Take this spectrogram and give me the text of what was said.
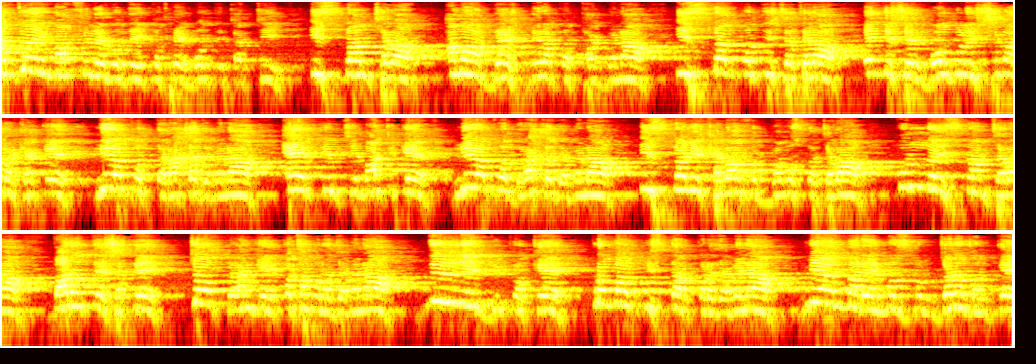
আজও এই মাহফিলের মধ্যে এই কথাই বলতে চাচ্ছি। ইসলাম ছাড়া আমার দেশ নিরাপদ থাকবে না। ইসলাম প্রতিষ্ঠা ছাড়া এই দেশের ভৌগোলিক সীমারেখাকে নিরাপত্তা রাখা যাবে না। এক ইঞ্চি মাটিকে নিরাপদ রাখা যাবে না। ইসলামী খেলাফত ব্যবস্থা ছাড়া পূর্ণ ইসলাম ছাড়া ভারতের সাথে চোখ রাঙ্গে কথা বলা যাবে না, দিল্লির বিপক্ষে প্রভাব বিস্তার করা যাবে না, মিয়ানমারের মুসলিম জনগণকে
